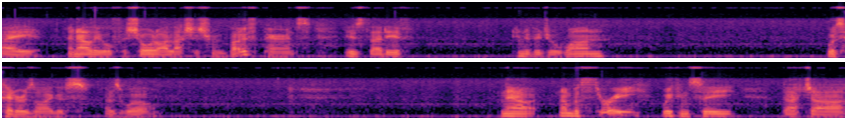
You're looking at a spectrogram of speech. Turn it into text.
a, an allele for short eyelashes from both parents is that if individual 1 was heterozygous as well. Now, number 3, we can see that uh,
